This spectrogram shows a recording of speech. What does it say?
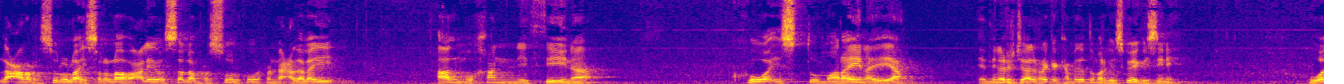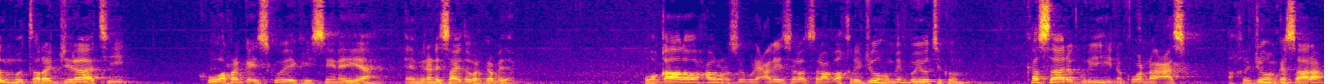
lacna rasuul الlahi slى الlaهu عalيه waslم rasuulku wuxuu nacdalay almukhanithiina kuwa isdumaraynaya ee min arijaali ragga ka mida dumarka isku ekeysiinaya wاlmutarajilaati kuwa ragga isku ekeysiinaya ee min anisaai dumarka ka mida wa qaala waxa u rasulku uri alayh الsalatu slaam akrijuuhum min buyuutikum ka saara guryihiina kuwa noocaasa akrijuuhum ka saara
